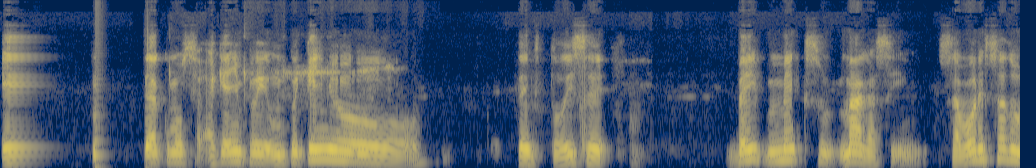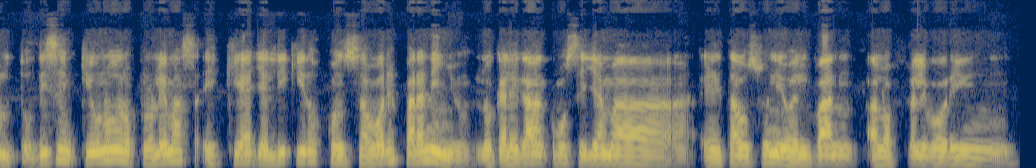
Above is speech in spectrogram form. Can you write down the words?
eh, aquí hay un pequeño texto, dice, Babe Mex Magazine, sabores adultos. Dicen que uno de los problemas es que haya líquidos con sabores para niños, lo que alegaban, como se llama en Estados Unidos, el ban a los flavoring,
